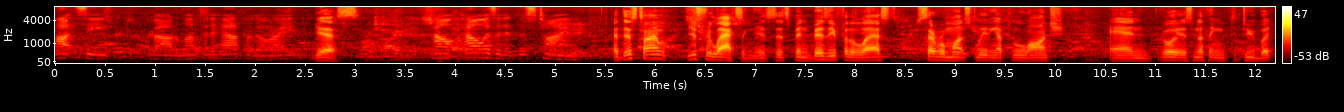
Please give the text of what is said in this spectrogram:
hot seat about a month and a half ago, right? Yes. How, how is it at this time? At this time, just relaxing. It's, it's been busy for the last several months leading up to the launch, and really there's nothing to do but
